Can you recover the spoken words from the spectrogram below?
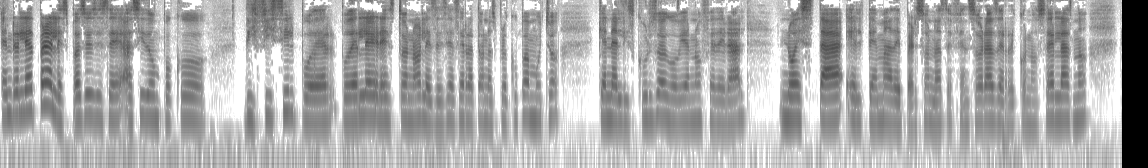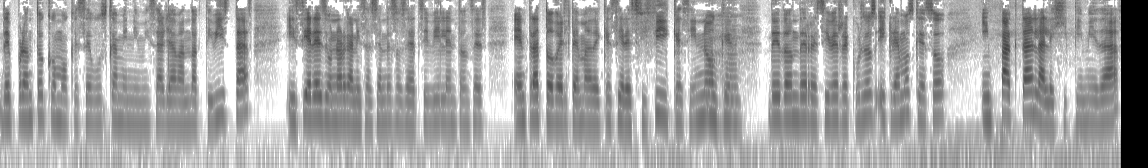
en realidad para el espacio SC ha sido un poco difícil poder, poder leer esto, ¿no? Les decía hace rato, nos preocupa mucho que en el discurso de gobierno federal no está el tema de personas defensoras, de reconocerlas, ¿no? De pronto como que se busca minimizar llamando activistas y si eres de una organización de sociedad civil, entonces entra todo el tema de que si eres FIFI, que si no, que de dónde recibes recursos y creemos que eso impacta en la legitimidad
